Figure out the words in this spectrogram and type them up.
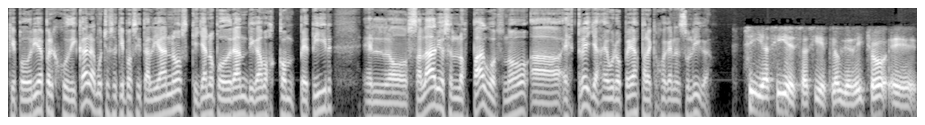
que podría perjudicar a muchos equipos italianos que ya no podrán, digamos, competir en los salarios, en los pagos, ¿no? A estrellas europeas para que jueguen en su liga. Sí, así es, así es, Claudio. De hecho, eh,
